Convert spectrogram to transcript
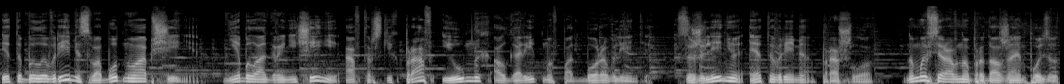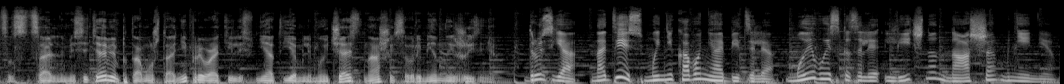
Это было время свободного общения. Не было ограничений авторских прав и умных алгоритмов подбора в ленте. К сожалению, это время прошло. Но мы все равно продолжаем пользоваться социальными сетями, потому что они превратились в неотъемлемую часть нашей современной жизни. Друзья, надеюсь, мы никого не обидели. Мы высказали лично наше мнение.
